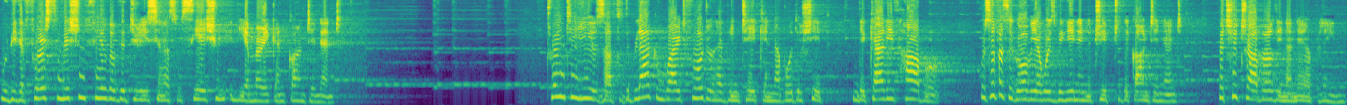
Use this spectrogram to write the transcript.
would be the first mission field of the Teresian Association in the American continent. Twenty years after the black and white photo had been taken aboard the ship in the Cadiz harbor, Josefa Segovia was beginning a trip to the continent, but she traveled in an airplane.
